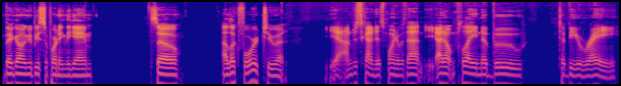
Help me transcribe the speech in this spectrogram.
they're going to be supporting the game. So I look forward to it. Yeah, I'm just kind of disappointed with that. I don't play Naboo to be Rey.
